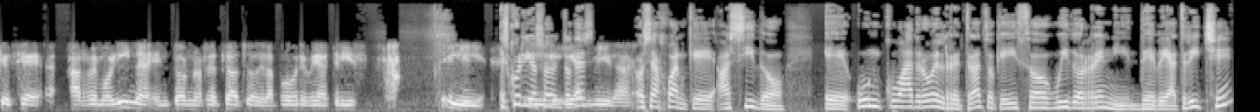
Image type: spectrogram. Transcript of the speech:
que se arremolina en torno al retrato de la pobre Beatriz. Y, Es curioso, y- entonces, o sea, Juan, que ha sido eh, un cuadro, el retrato que hizo Guido Reni de Beatrice,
